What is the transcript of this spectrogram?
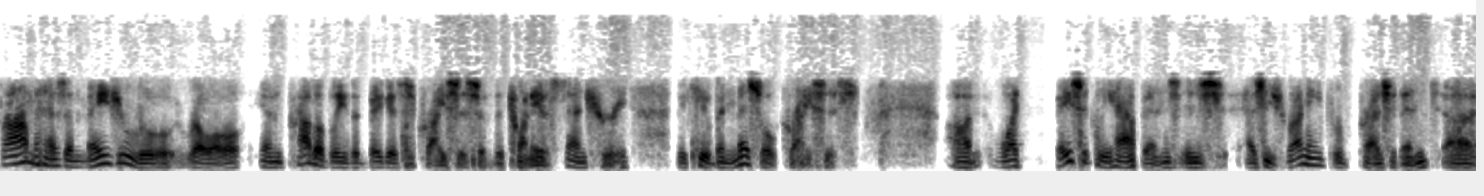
Fromm has a major role, role in probably the biggest crisis of the 20th century, the Cuban Missile Crisis. Um, what basically happens is, as he's running for president, uh,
